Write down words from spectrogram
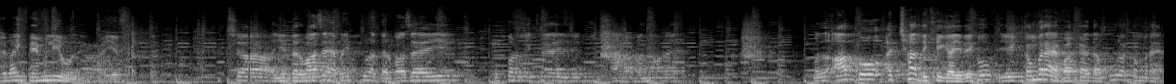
ये भाई फैमिली हॉल है। भाई ये अच्छा ये दरवाज़ा है भाई पूरा दरवाज़ा है ये। ऊपर लिखा है ये देखो सारा बना हुआ है। मतलब आपको अच्छा दिखेगा ये देखो ये कमरा है बाकायदा पूरा कमरा है।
